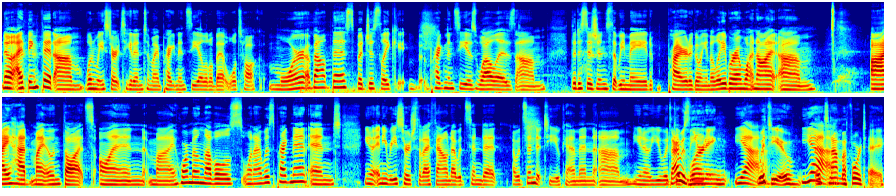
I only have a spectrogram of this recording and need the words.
No, I think that um, when we start to get into my pregnancy a little bit, we'll talk more about this. But just like pregnancy, as well as um, the decisions that we made prior to going into labor and whatnot. Um, I had my own thoughts on my hormone levels when I was pregnant, and you know any research that I found, I would send it. I would send it to you, Kim, and um, you know you would. I was me- learning yeah, with you. Yeah. it's not my forte.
